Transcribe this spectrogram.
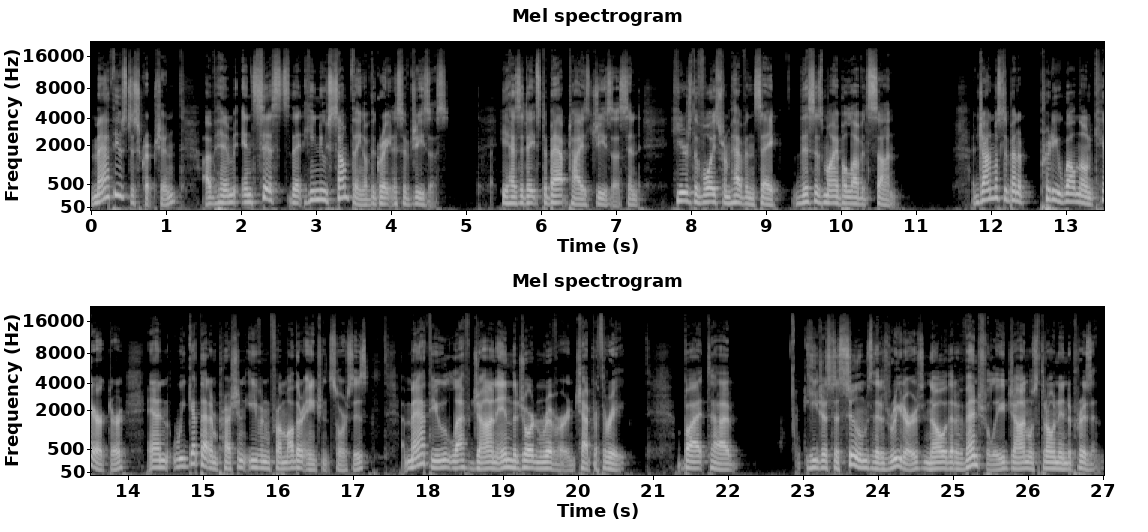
Matthew's description of him insists that he knew something of the greatness of Jesus. He hesitates to baptize Jesus and hears the voice from heaven say, This is my beloved Son. John must have been a pretty well known character, and we get that impression even from other ancient sources. Matthew left John in the Jordan River in chapter 3, but uh, he just assumes that his readers know that eventually John was thrown into prison.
